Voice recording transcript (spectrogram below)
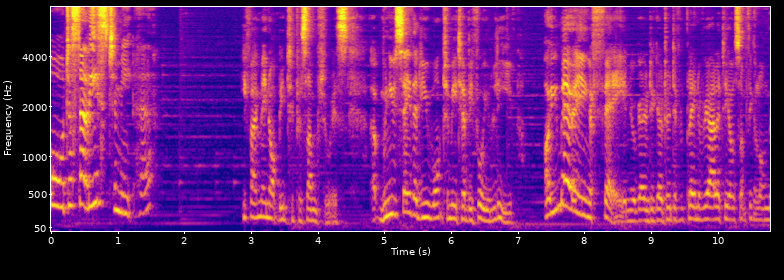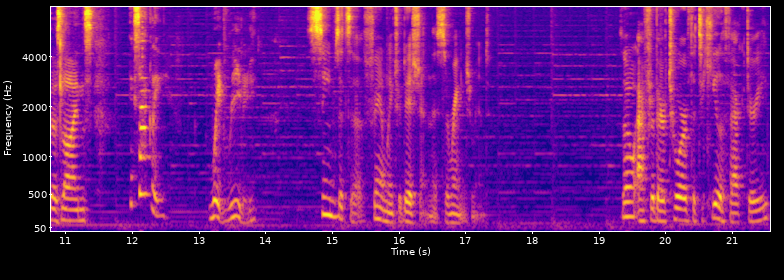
Or just at least to meet her. If I may not be too presumptuous, uh, when you say that you want to meet her before you leave, are you marrying a Fae and you're going to go to a different plane of reality or something along those lines? Exactly. Wait, really? Seems it's a family tradition, this arrangement. So, after their tour of the tequila factory,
